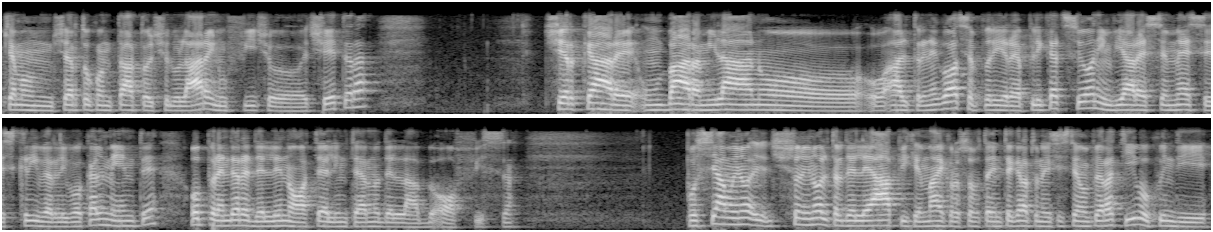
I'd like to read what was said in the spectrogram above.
chiama un certo contatto al cellulare in ufficio eccetera cercare un bar a Milano o altri negozi, aprire applicazioni, inviare sms e scriverli vocalmente o prendere delle note all'interno dell'hub Office. Possiamo, ci sono inoltre delle API che Microsoft ha integrato nel sistema operativo, quindi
